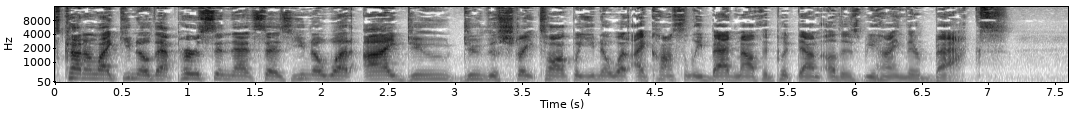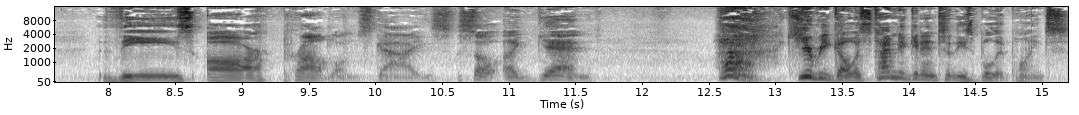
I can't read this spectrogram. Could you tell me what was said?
it's kind of like you know that person that says you know what? I do do the straight talk but you know what? I constantly badmouth and put down others behind their backs. These are problems guys. So again here we go. It's time to get into these bullet points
